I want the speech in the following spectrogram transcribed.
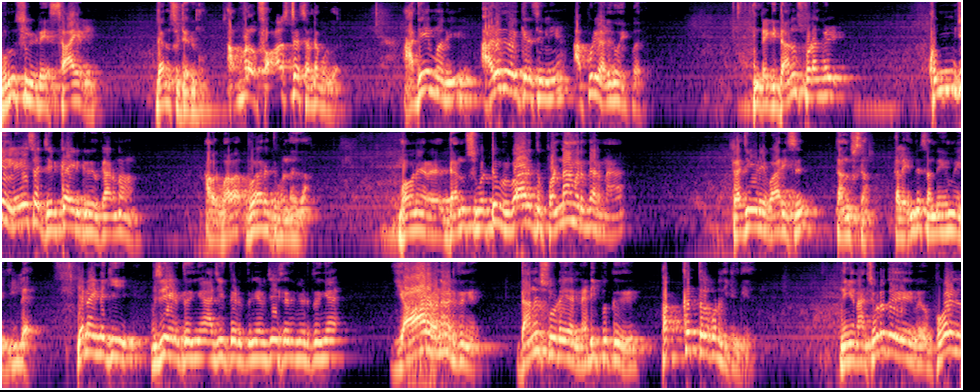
புருஸ்லியுடைய சாயல் தனுஷ்கிட்ட இருக்கும். அவ்வளோ ஃபாஸ்ட்டாக சண்டை போடுவார். அதே மாதிரி அழுக வைக்கிற சீன்லையும் அப்படி அழுக வைப்பார். இன்றைக்கு தனுஷ் படங்கள் கொஞ்சம் லேசாக ஜெர்க்காக இருக்கிறது காரணம் அவர் வ- விவாகரத்து பண்ணது தான் மோகன தனுஷ் மட்டும் விவாகரத்து பண்ணாமல் இருந்தாருன்னா ரஜினியுடைய வாரிசு தனுஷ் தான். அதில் எந்த சந்தேகமே இல்லை. ஏன்னா இன்னைக்கு விஜய் எடுத்துங்க அஜித் எடுத்துங்க விஜய் சேதுபதி எடுத்துங்க யாரை வேணால் எடுத்துங்க தனுஷுடைய நடிப்புக்கு பக்கத்தில் கூட நிற்க முடியாது. நீங்கள் நான் சொல்கிறது புகழ்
